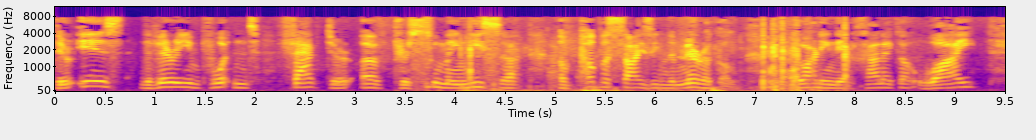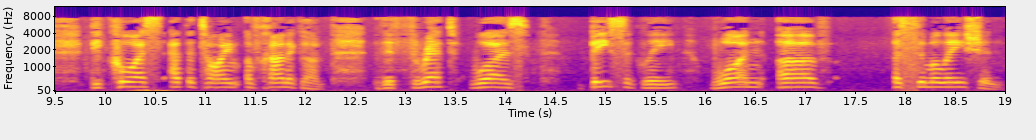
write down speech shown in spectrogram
there is the very important factor of Persume Nisa, of publicizing the miracle regarding their Hanukkah. Why? Because at the time of Hanukkah, the threat was basically one of assimilation,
